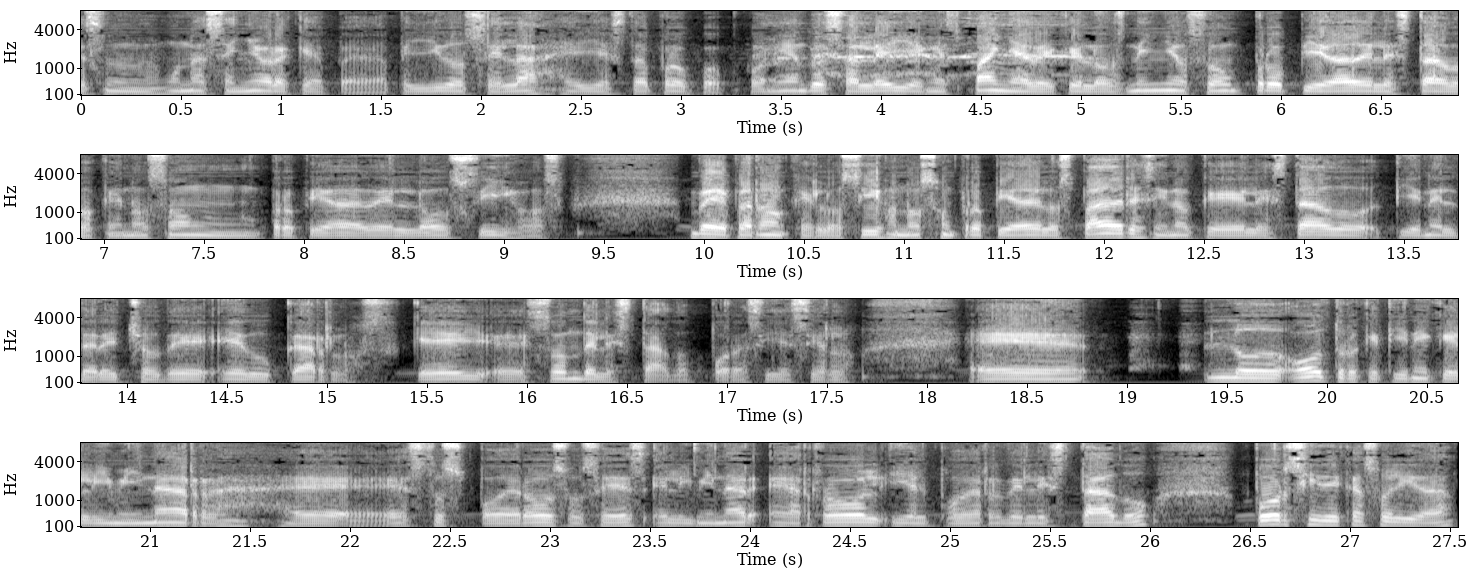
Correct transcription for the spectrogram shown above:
es una señora que apellido Celah, ella está proponiendo esa ley en España de que los niños son propiedad del Estado, que no son propiedad de los hijos. Ve, perdón, que los hijos no son propiedad de los padres, sino que el Estado tiene el derecho de educarlos, que eh, son del Estado, por así decirlo. Eh, lo otro que tiene que eliminar eh, estos poderosos es eliminar el rol y el poder del Estado, por si de casualidad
